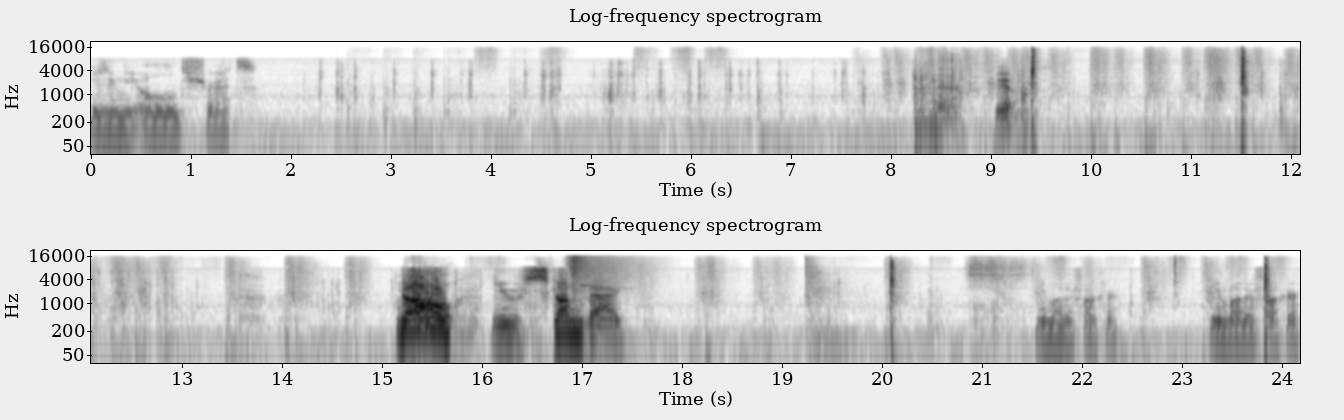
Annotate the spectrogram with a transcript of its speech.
Using the old strats. Yep. No! You scumbag! You motherfucker. You motherfucker.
